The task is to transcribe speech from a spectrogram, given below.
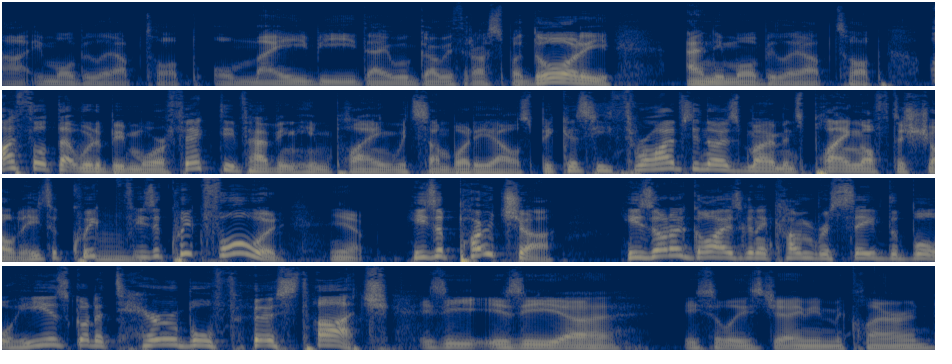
uh, Immobile up top. Or maybe they would go with Raspadori and Immobile up top. I thought that would have been more effective having him playing with somebody else because he thrives in those moments playing off the shoulder. He's a quick, he's a quick forward. Yep. He's a poacher. He's not a guy who's going to come receive the ball. He has got a terrible first touch. Is he is he uh, Italy's Jamie Maclaren?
